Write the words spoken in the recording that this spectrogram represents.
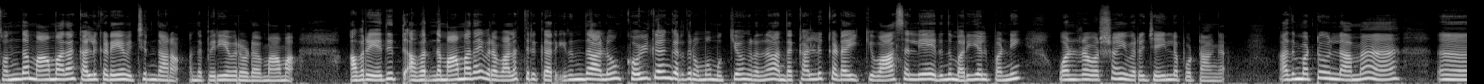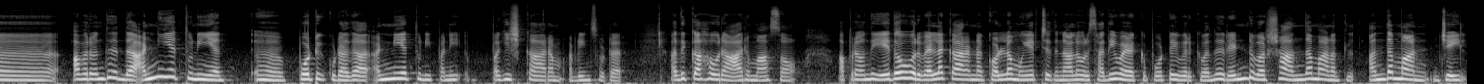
சொந்த மாமா தான் கல்லுக்கடையே வச்சுருந்தாராம் அந்த பெரியவரோட மாமா. அவரை எதிர்த்து அவர் இந்த மாமா தான் இவரை வளர்த்துருக்கார். இருந்தாலும் கொள்கைங்கிறது ரொம்ப முக்கியங்கிறதுனால அந்த கல்லுக்கடைக்கு வாசல்லையே இருந்து மறியல் பண்ணி ஒன்றரை வருஷம் இவரை ஜெயிலில் போட்டாங்க. அது மட்டும் இல்லாமல் அவர் வந்து இந்த அந்நிய துணியை போட்டுக்கக்கூடாது. அந்நிய துணி பனி பகிஷ்காரம் அப்படின்னு சொல்கிறார் அதுக்காக ஒரு ஆறு மாதம் அப்புறம் வந்து ஏதோ ஒரு வெள்ளக்காரனை கொல்ல முயற்சினால ஒரு சதி வழக்கு போட்டு இவருக்கு வந்து ரெண்டு வருஷம் அந்தமானத்தில் அந்தமான் ஜெயில்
